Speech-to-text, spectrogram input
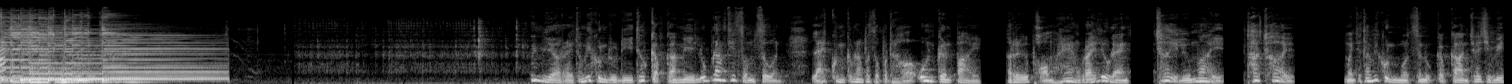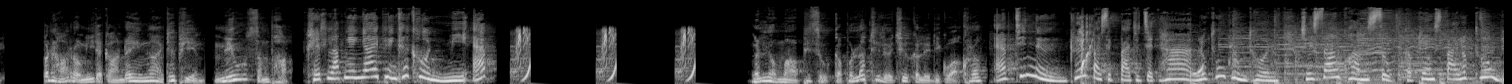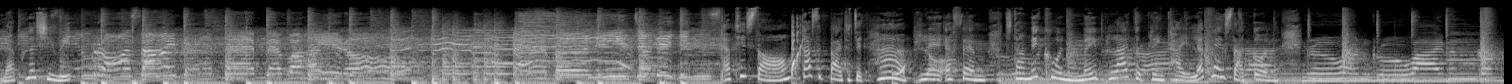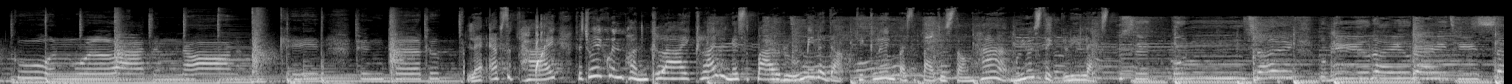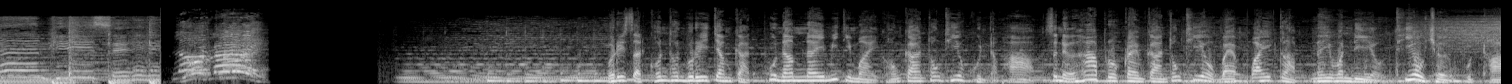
ไม่มีอะไรทำให้คุณดูดีเท่ากับการมีรูปร่างที่สมส่วน และคุณกำลังประสบปัญหาอ้วนเกินไป หรือผอมแห้งไร้เรี่ยวแรง ใช่หรือไม่ ถ้าใช่ มันจะทำให้คุณหมดสนุกกับการใช้ชีวิต ปัญหาเหล่านี้จัดการได้ง่ายแค่เพียง นิ้วสัมผัส เคล็ดลับง่ายๆเพียงแค่คุณมีแอป งั้นเรามาพิสูจน์กับผลลัพธ์ที่เหลือเชื่อกันเลยดีกว่าครับ แอปที่ 1 เครื่อง 88.75 ลูกทุ่งกรุงทน ช่วยสร้างความสุขกับเพลงสไตล์ลูกทุ่งและเพื่อชีวิต รอสายแบบแบบแบบว่าให้รอ แต่เบอร์นี้จะได้ยิน แอปที่ 2 98.75 Play FM จะทำให้คุณไม่พลาดกับเพลงไทยและเพลงสากล กระวนกระวายมันรบกว นเวลาจะนอนคิดถึงเธอทุกและแอปสุดท้ายจะช่วยให้คุณผ่อนคลายคล้ายอยู่ในสปาหรูมีระดับที่คลื่น88.25 Music Relax รู้สึกอุ่นใจว่ามีอะไรอะไรที่แสนพิเศษบริษัทคนทนบุรีจำกัด ผู้นำในมิติใหม่ของการท่องเที่ยวคุณภาพ เสนอ 5 โปรแกรมการท่องเที่ยวแบบไปกลับในวันเดียว เที่ยวเชิงพุทธะ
